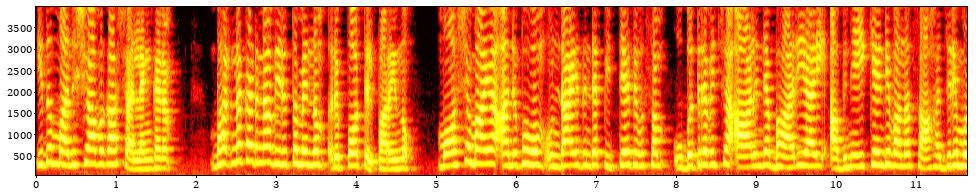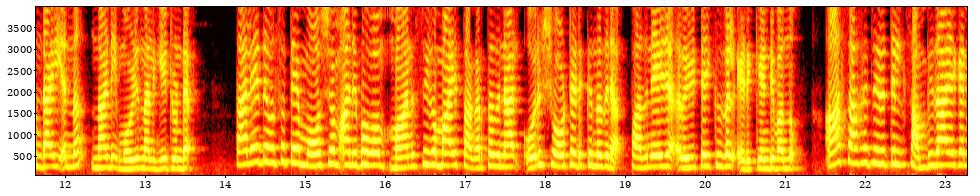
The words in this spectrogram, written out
ഇത് മനുഷ്യാവകാശ ലംഘനം. ഭരണഘടനാ വിരുദ്ധമെന്നും റിപ്പോർട്ടിൽ പറയുന്നു. മോശമായ അനുഭവം ഉണ്ടായതിന്റെ പിറ്റേ ദിവസം ഉപദ്രവിച്ച ആളിന്റെ ഭാര്യയായി അഭിനയിക്കേണ്ടി വന്ന സാഹചര്യമുണ്ടായി എന്ന് നടി മൊഴി നൽകിയിട്ടുണ്ട്. തലേ ദിവസത്തെ മോശം അനുഭവം മാനസികമായി തകർത്തതിനാൽ ഒരു ഷോട്ട് എടുക്കുന്നതിന് പതിനേഴ് റീടേക്കുകൾ എടുക്കേണ്ടി വന്നു. ആ സാഹചര്യത്തിൽ സംവിധായകൻ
